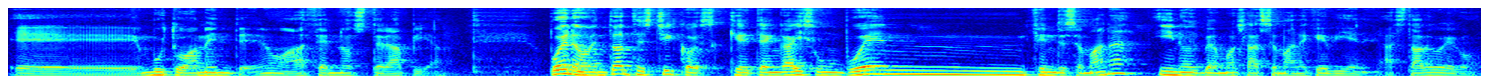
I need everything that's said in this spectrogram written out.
eh, mutuamente, ¿no? Hacernos terapia. Bueno, entonces chicos, que tengáis un buen fin de semana y nos vemos la semana que viene. Hasta luego.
